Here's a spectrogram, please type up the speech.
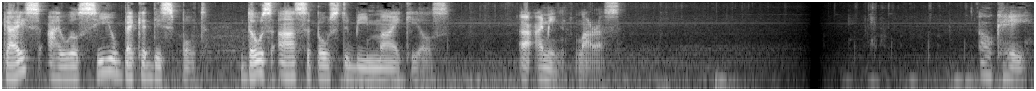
Guys, I will see you back at this spot. Those are supposed to be my kills. Uh, I mean, Lara's. Okay,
